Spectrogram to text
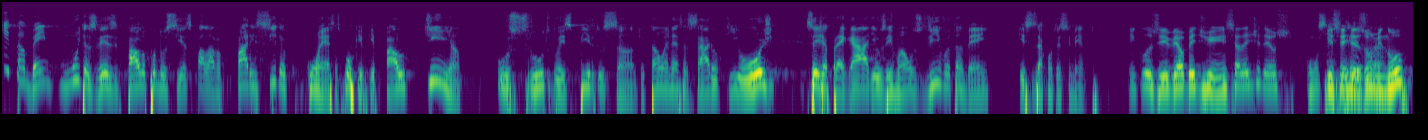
E também, muitas vezes, Paulo pronuncia as palavras parecidas com- com essas. Por quê? Porque Paulo tinha os frutos do Espírito Santo. Então é necessário que hoje seja pregado e os irmãos vivam também esses acontecimentos. Inclusive a obediência à lei de Deus, Com que se certeza. resume no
